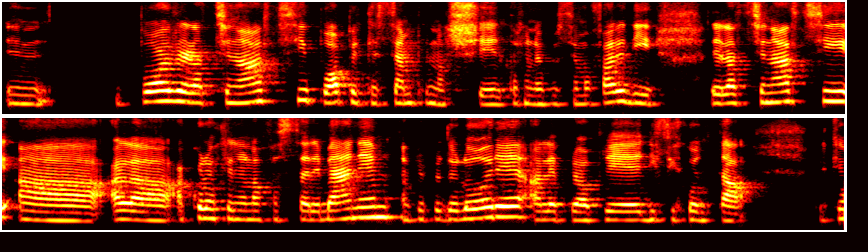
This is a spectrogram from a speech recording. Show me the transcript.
in, può relazionarsi, può perché è sempre una scelta che noi possiamo fare di relazionarsi a, alla, a quello che non la fa stare bene, al proprio dolore, alle proprie difficoltà perché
